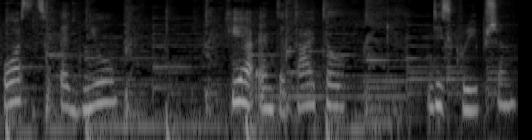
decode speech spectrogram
posts, add new, here enter title, description,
